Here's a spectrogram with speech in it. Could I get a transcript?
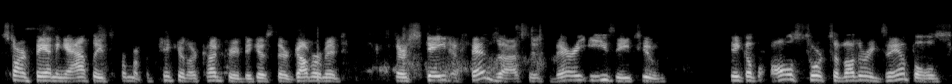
start banning athletes from a particular country because their government their state offends us, it's very easy to think of all sorts of other examples.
